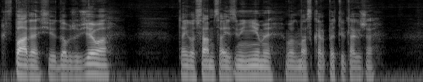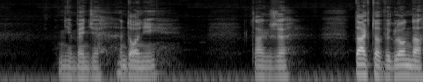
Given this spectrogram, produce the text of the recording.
w parę się dobrze wzięła. Tego samca i zmienimy, bo on ma skarpety, także nie będzie do niej. Także tak to wygląda.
